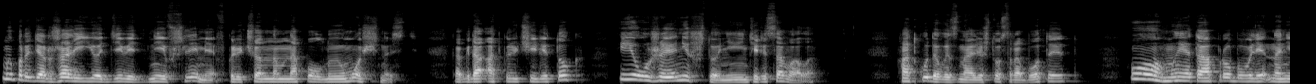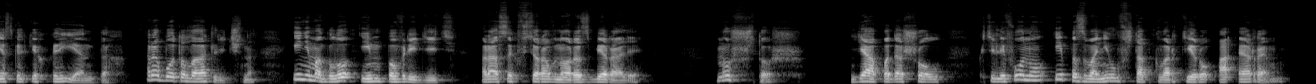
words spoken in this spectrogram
Мы продержали ее 9 дней в шлеме, включенном на полную мощность. Когда отключили ток, ее уже ничто не интересовало. Откуда вы знали, что сработает? О, мы это опробовали на нескольких клиентах. Работало отлично. И не могло им повредить, раз их все равно разбирали. Ну что ж. Я подошел к телефону и позвонил в штаб-квартиру АРМ.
